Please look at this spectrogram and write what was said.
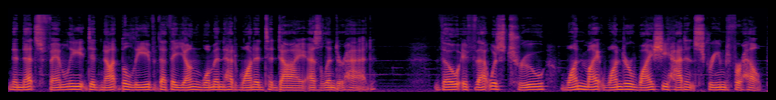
Nanette's family did not believe that the young woman had wanted to die as Linder had. Though if that was true, one might wonder why she hadn't screamed for help.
